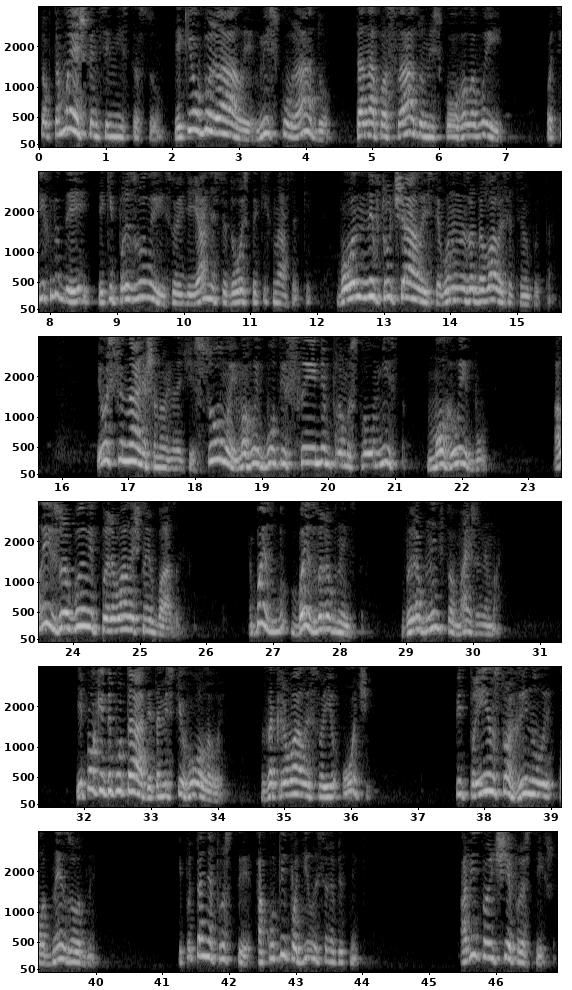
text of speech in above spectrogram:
Тобто мешканців міста Сум, які обирали в міську раду та на посаду міського голови оцих людей, які призвели своєю діяльністю до ось таких наслідків. Бо вони не втручалися, вони не задавалися цим питанням. І ось фінальні, шановні глядачі, Суми могли бути сильним промисловим містом. Могли бути. Але їх зробили перевалочною базою. Без, без виробництва. Виробництва майже немає. І поки депутати та міські голови закривали свої очі, підприємства гинули одне за одним. І питання просте: а куди поділися робітники? А відповідь ще простіша.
